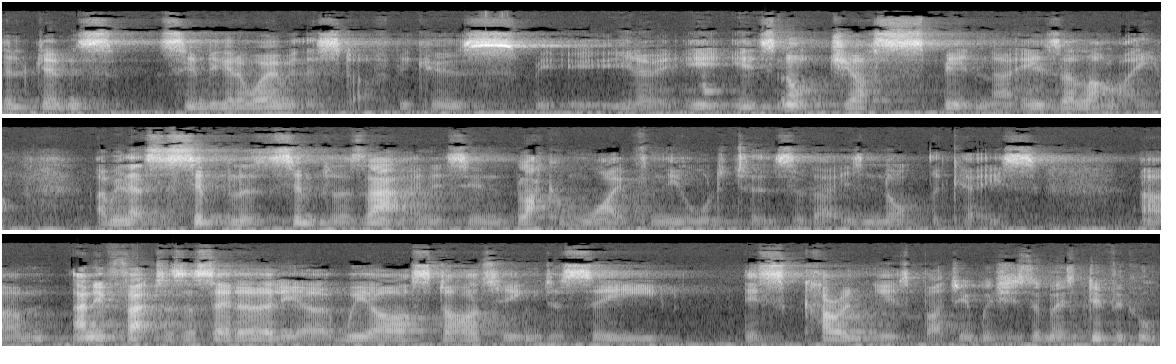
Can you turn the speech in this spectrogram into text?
the Dems seem to get away with this stuff because you know it, it's not just spin; that is a lie. I mean, that's as simple as simple as that, and it's in black and white from the auditors that that is not the case. Um, and in fact, as I said earlier, we are starting to see this current year's budget, which is the most difficult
